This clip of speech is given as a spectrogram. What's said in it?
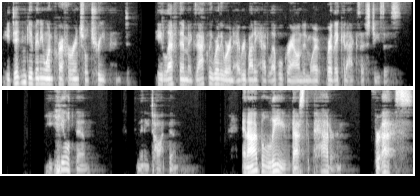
He didn't give anyone preferential treatment. He left them exactly where they were, and everybody had level ground and where, where they could access Jesus. He healed them, and then he taught them. And I believe that's the pattern for us.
